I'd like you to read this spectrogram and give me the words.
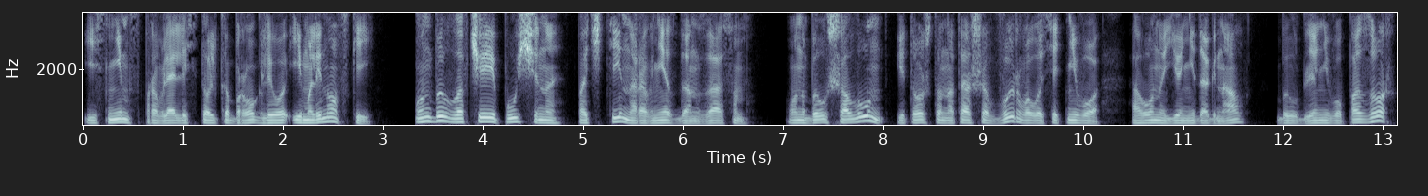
и с ним справлялись только Броглио и Малиновский. Он был ловчее Пущина, почти наравне с Донзасом. Он был шалун, и то, что Наташа вырвалась от него, а он ее не догнал, был для него позор.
